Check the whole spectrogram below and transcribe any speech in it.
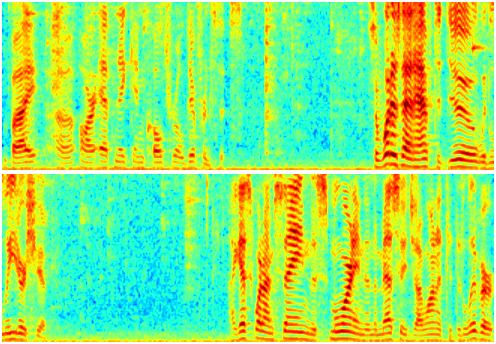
by uh, our ethnic and cultural differences. So what does that have to do with leadership? I guess what I'm saying this morning and the message I wanted to deliver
